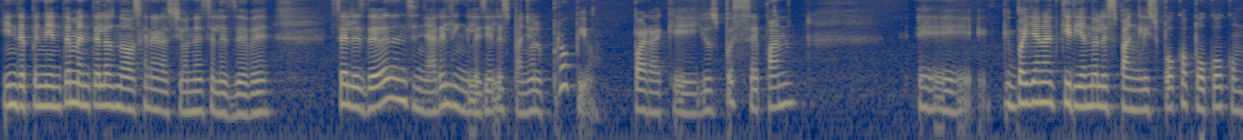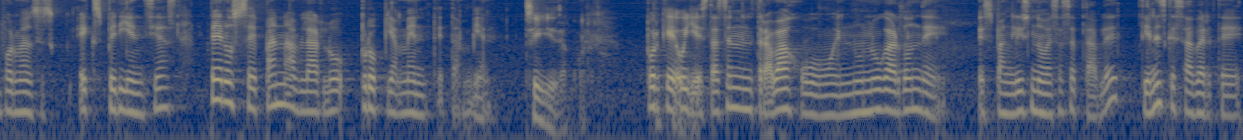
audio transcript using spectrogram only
independientemente de las nuevas generaciones se les debe se les debe de enseñar el inglés y el español propio para que ellos pues sepan eh, vayan adquiriendo el spanglish poco a poco conforme a sus experiencias, pero sepan hablarlo propiamente también. Sí, de acuerdo. Porque, oye, estás en el trabajo o en un lugar donde Spanglish no es aceptable, tienes que saberte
